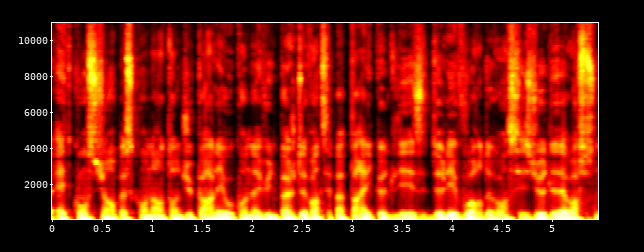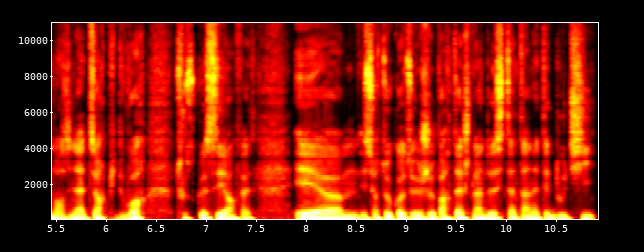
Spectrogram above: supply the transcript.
euh, être conscient parce qu'on a entendu parler ou qu'on a vu une page de vente, c'est pas pareil que de les, de les voir devant ses yeux, de les avoir sur son ordinateur, puis de voir tout ce que c'est en fait. Et, euh, surtout quand je partage plein de sites internet et d'outils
